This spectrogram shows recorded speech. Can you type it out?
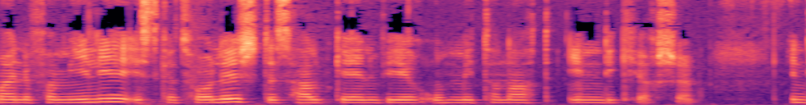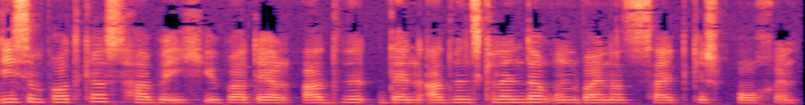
Meine Familie ist katholisch, deshalb gehen wir um Mitternacht in die Kirche. In diesem Podcast habe ich über Adve den Adventskalender und Weihnachtszeit gesprochen,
